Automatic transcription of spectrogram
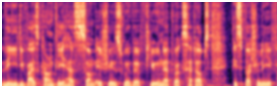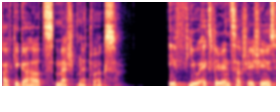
The device currently has some issues with a few network setups, especially 5 GHz meshed networks. If you experience such issues,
